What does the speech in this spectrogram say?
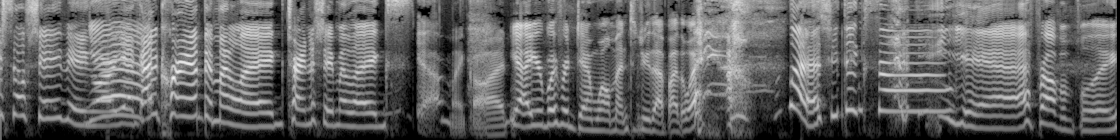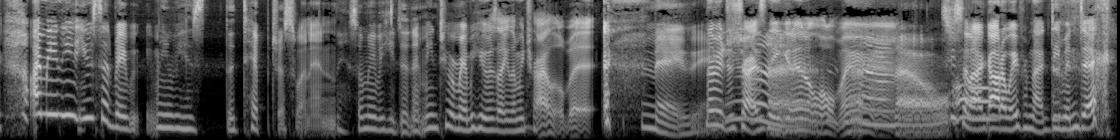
myself shaving. Or Yeah. yeah, got a cramp in my leg, trying to shave my legs. Yeah. Oh my God. Yeah, your boyfriend damn well meant to do that, by the way. What? She thinks so? yeah, probably. I mean, he, you said maybe maybe his the tip just went in, so maybe he didn't mean to, or maybe he was like, "Let me try a little bit. Maybe. Let me just try sneaking in a little bit." No. She said, "I got away from that demon dick."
